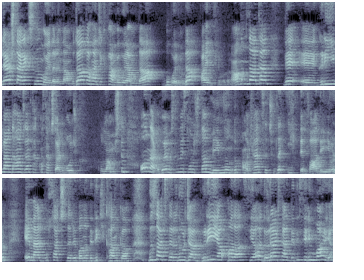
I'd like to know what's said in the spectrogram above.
La Roche Direction'ın boyalarından bu da. Daha önceki pembe boyamı da bu boyamı da aynı firmadan aldım zaten. Ve e, griyi ben daha önceden takma saçlarda boncuk kullanmıştım. Onlarla boyamıştım ve sonuçtan memnundum. Ama kendi saçımda ilk defa deniyorum. Emel bu saçları bana dedi ki kankam bu saçları Nurcan gri yapmadan siyaha dönersen dedi senin var ya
